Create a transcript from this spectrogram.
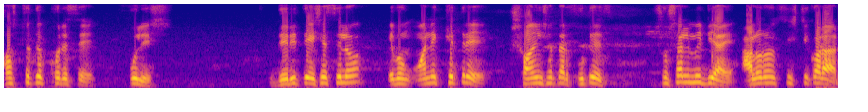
হস্তক্ষেপ করেছে পুলিশ দেরিতে এসেছিল এবং অনেক ক্ষেত্রে সহিংসতার ফুটেজ সোশ্যাল মিডিয়ায় আলোড়ন সৃষ্টি করার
